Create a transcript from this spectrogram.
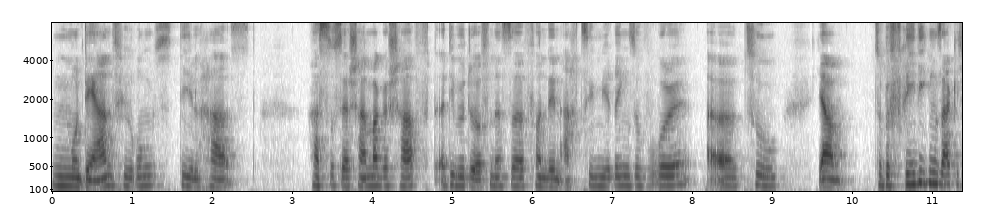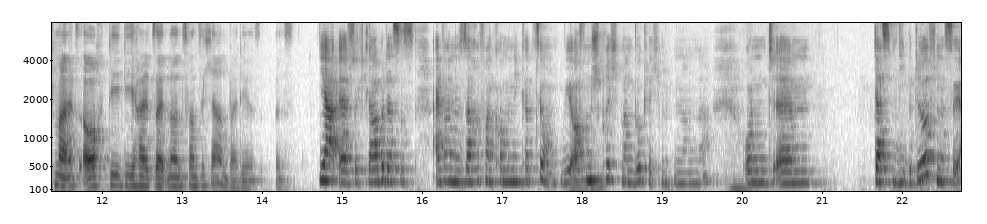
einen modernen Führungsstil hast, hast du es ja scheinbar geschafft, äh, die Bedürfnisse von den 18-Jährigen sowohl äh, zu, ja, zu befriedigen, sag ich mal, als auch die, die halt seit 29 Jahren bei dir ist. Ja, also ich glaube, das ist einfach eine Sache von Kommunikation. Wie offen mhm. spricht man wirklich miteinander? Und ähm, dass die Bedürfnisse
